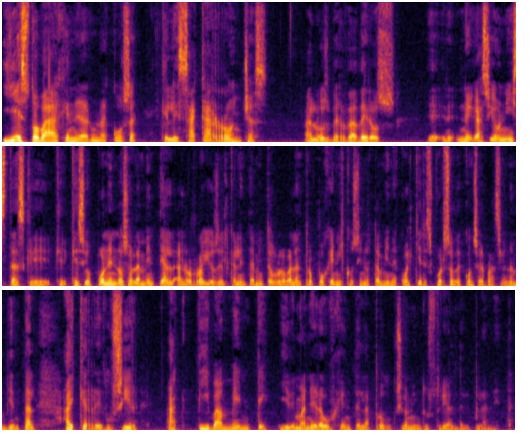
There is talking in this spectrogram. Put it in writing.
Y esto va a generar una cosa que le saca ronchas a los verdaderos eh, negacionistas que, se oponen no solamente a, a, los rollos del calentamiento global antropogénico, sino también a cualquier esfuerzo de conservación ambiental. Hay que reducir activamente y de manera urgente la producción industrial del planeta.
